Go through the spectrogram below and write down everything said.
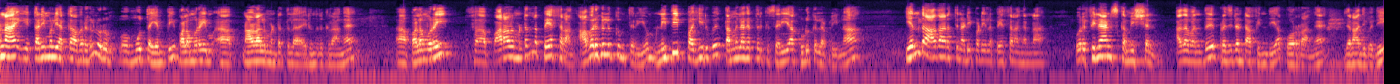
ஆனால் கனிமொழி அக்கா அவர்கள் ஒரு மூத்த எம்பி பலமுறை நாடாளுமன்றத்தில் இருந்திருக்கிறாங்க. பலமுறை பாராளுமன்றத்தில் பேசுகிறாங்க அவர்களுக்கும் தெரியும் நிதி பகிர்வு தமிழகத்திற்கு சரியாக கொடுக்கல அப்படின்னா எந்த ஆதாரத்தின் அடிப்படையில் பேசுகிறாங்கன்னா ஒரு ஃபினான்ஸ் கமிஷன் அதை வந்து பிரசிடென்ட் ஆஃப் இந்தியா போடுறாங்க ஜனாதிபதி.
